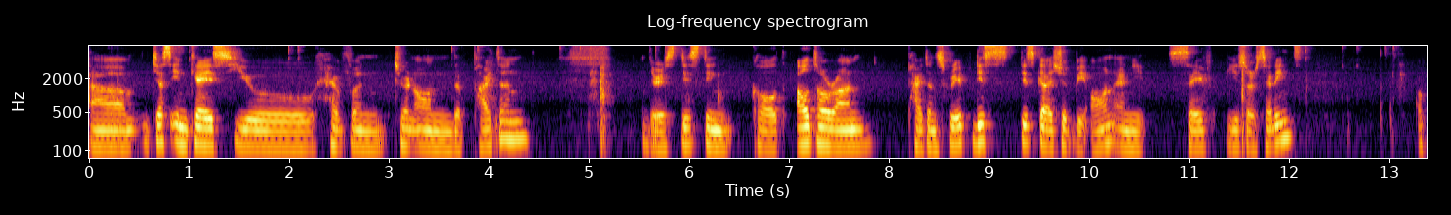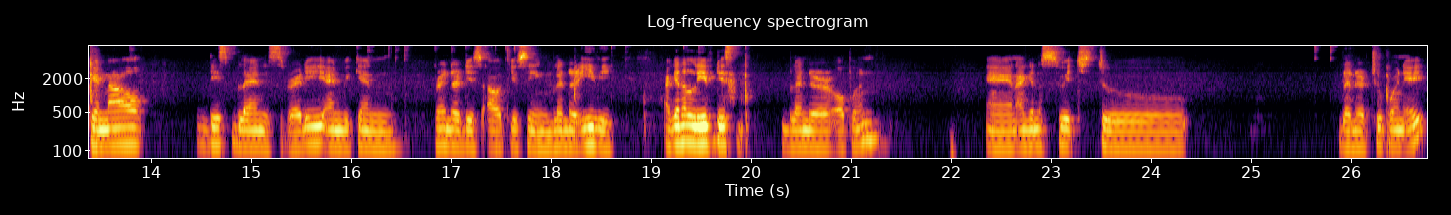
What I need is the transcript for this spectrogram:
Um, just in case you haven't turned on the Python, there's this thing called auto run Python script. This this guy should be on and save user settings. Okay, now this blend is ready and we can render this out using Blender Eevee. I'm gonna leave this Blender open and I'm gonna switch to Blender 2.8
